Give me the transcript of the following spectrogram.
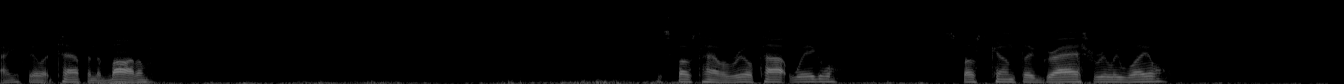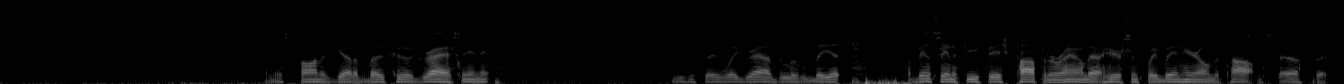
I can feel it tapping the bottom. It's supposed to have a real tight wiggle. It's supposed to come through grass really well. And this pond has got a boku of grass in it you can see we grabbed a little bit. I've been seeing a few fish popping around out here since we've been here on the top and stuff, but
